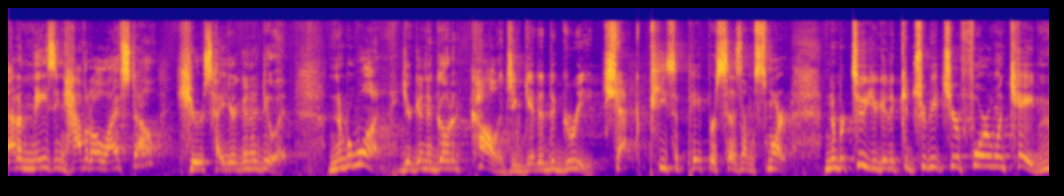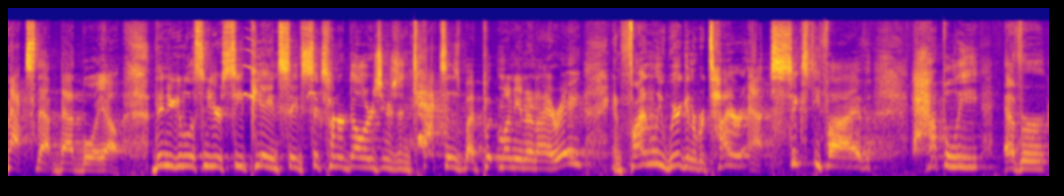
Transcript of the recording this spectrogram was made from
that amazing have it all lifestyle? Here's how you're gonna do it. Number one, you're gonna go to college and get a degree. Check, piece of paper says I'm smart. Number two, you're gonna contribute to your 401k, max that bad boy out. Then you're gonna listen to your CPA and save $600 years in taxes by putting money in an IRA. And finally, we're gonna retire at 65 happily ever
